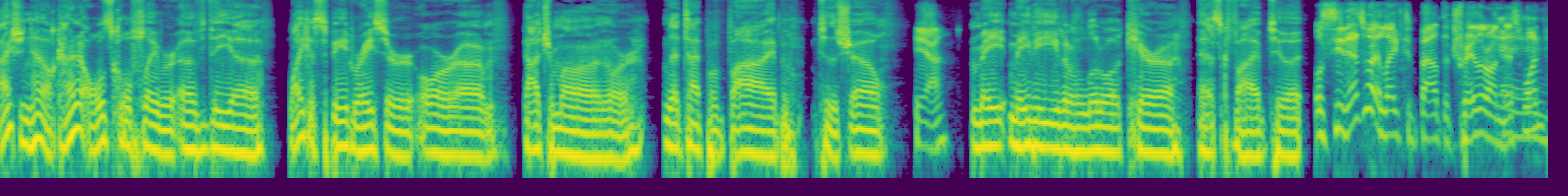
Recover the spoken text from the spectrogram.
actually no, kind of old school flavor of the uh like a speed racer or um Gatchaman or that type of vibe to the show. Yeah. May, maybe even a little Akira esque vibe to it. Well, see, that's what I liked about the trailer on this one.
